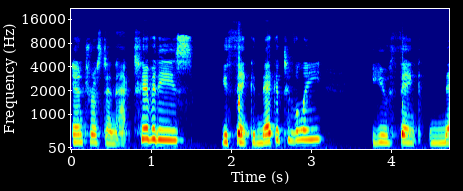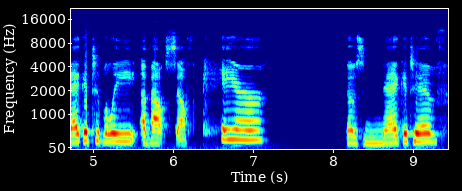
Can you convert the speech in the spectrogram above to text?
interest in activities. You think negatively. You think negatively about self care. Those negative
